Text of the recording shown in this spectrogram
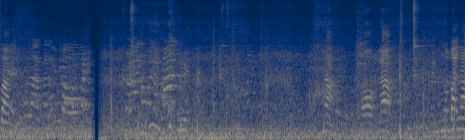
bang? Na. Oh, black. May bumaba na.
